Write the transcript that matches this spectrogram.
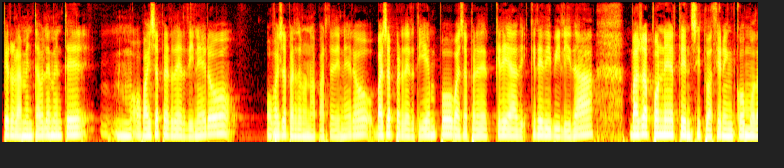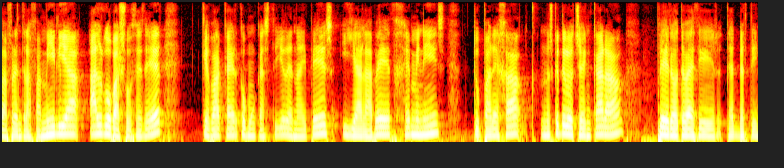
pero lamentablemente mm, o vais a perder dinero o vais a perder una parte de dinero, vais a perder tiempo, vais a perder credibilidad, vas a ponerte en situación incómoda frente a la familia, algo va a suceder que va a caer como un castillo de naipes y a la vez, Géminis, tu pareja, no es que te lo eche en cara, pero te va a decir, te advertí,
